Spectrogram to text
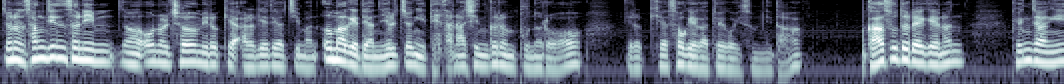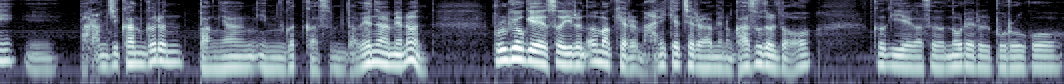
저는 상진 스님 어, 오늘 처음 이렇게 알게 되었지만 음악에 대한 열정이 대단하신 그런 분으로 이렇게 소개가 되고 있습니다. 가수들에게는 굉장히 이, 바람직한 그런 방향인 것 같습니다. 왜냐하면은 불교계에서 이런 음악회를 많이 개최를 하면 가수들도 거기에 가서 노래를 부르고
